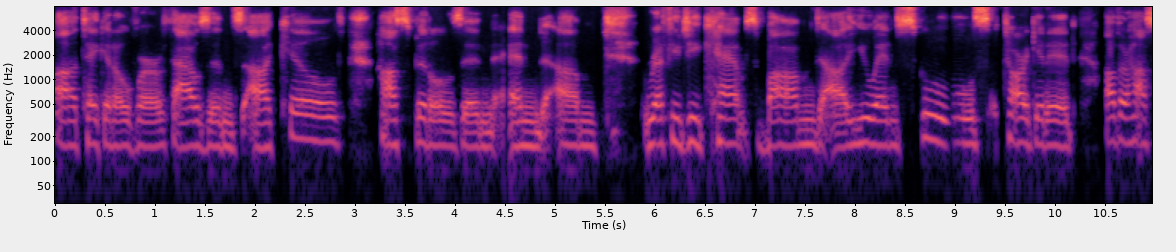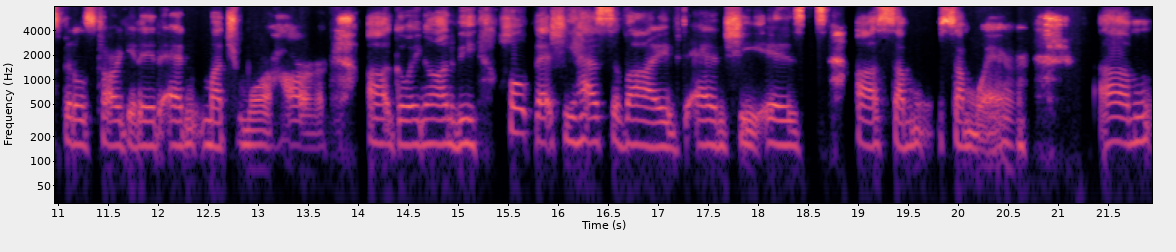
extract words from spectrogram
uh, taken over, thousands uh, killed, hospitals and, and um, refugee camps bombed, UN uh, schools targeted other hospitals targeted, and much more horror uh, going on. We hope that she has survived and she is uh, some somewhere. Um,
